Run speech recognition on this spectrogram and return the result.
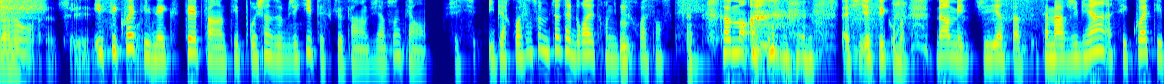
Non, non. Et c'est quoi tes next steps, tes prochains objectifs? Parce que enfin, j'ai l'impression que tu es en je suis hyper croissance, mais toi, tu as le droit d'être en hyper croissance. Comment La fille a ses combats. Non, mais je veux dire, ça marche bien. C'est quoi tes,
